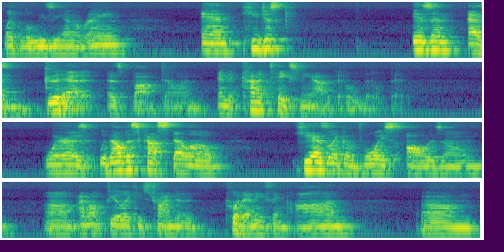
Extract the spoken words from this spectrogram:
like "Louisiana Rain," and he just isn't as good at it as Bob Dylan, and it kind of takes me out of it a little bit. Whereas with Elvis Costello, he has like a voice all his own. Um, I don't feel like he's trying to put anything on. Um,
